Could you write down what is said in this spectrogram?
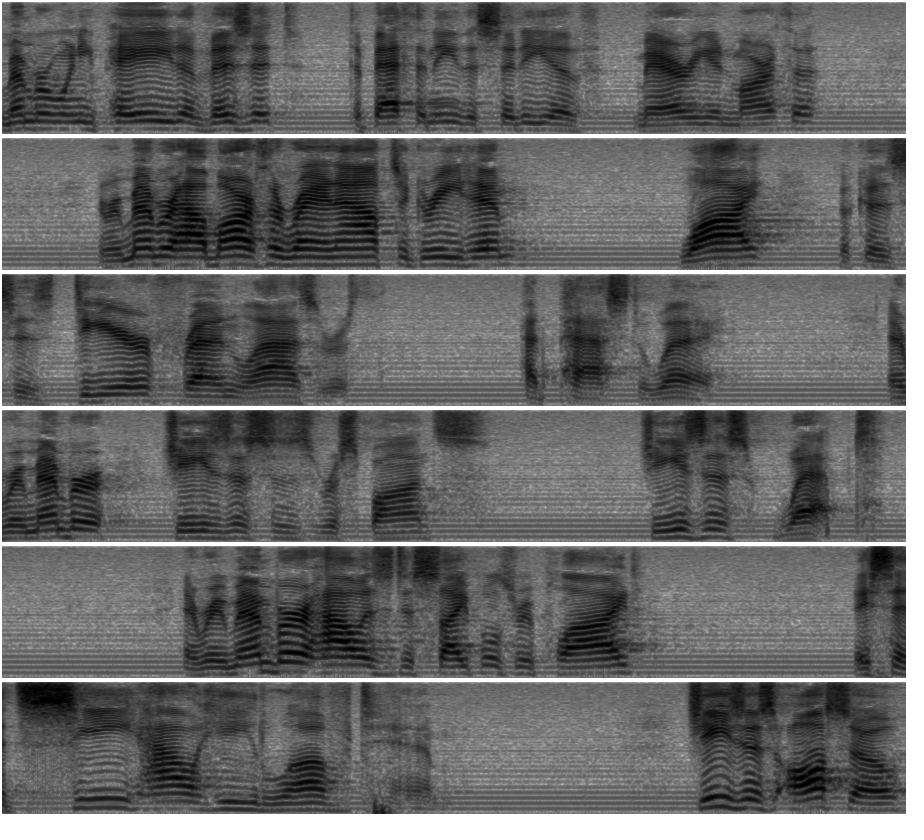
Remember when he paid a visit to Bethany, the city of Mary and Martha? And remember how Martha ran out to greet him? Why? Because his dear friend Lazarus had passed away. And remember Jesus' response? Jesus wept. And remember how his disciples replied? They said, See how he loved him. Jesus also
